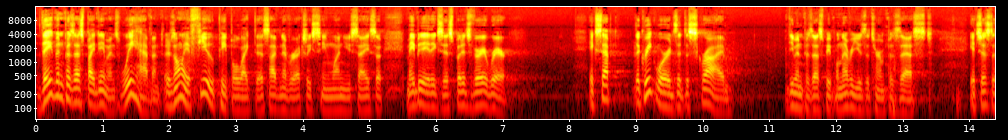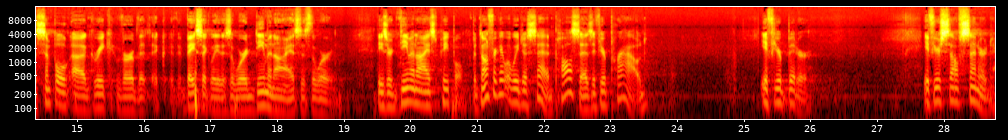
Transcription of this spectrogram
they've been possessed by demons. We haven't. There's only a few people like this. I've never actually seen one, you say, so maybe it exists, but it's very rare. Except the Greek words that describe demon possessed people never use the term possessed. It's just a simple uh, Greek verb that basically there's the word demonize is the word. These are demonized people. But don't forget what we just said. Paul says if you're proud, if you're bitter, if you're self centered,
